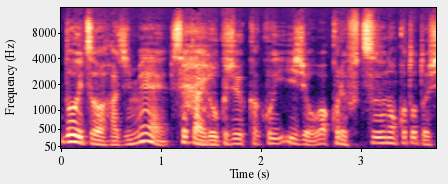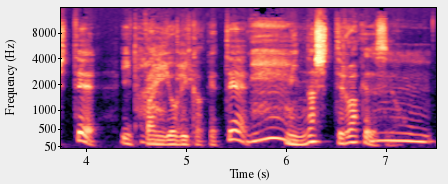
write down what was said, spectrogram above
ドイツをはじめ世界60カ国以上はこれ普通のこととして一般に呼びかけてみんな知ってるわけですよ。うん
